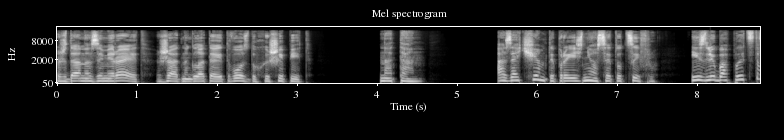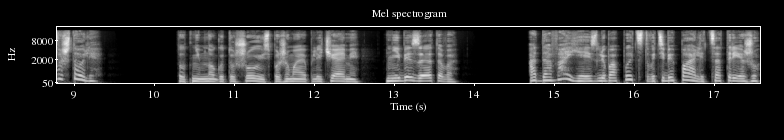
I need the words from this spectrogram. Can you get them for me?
Ждана замирает, жадно глотает воздух и шипит. «Натан, а зачем ты произнес эту цифру? Из любопытства, что ли?» Тут немного тушуюсь, пожимая плечами. «Не без этого. «А давай я из любопытства тебе палец отрежу.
